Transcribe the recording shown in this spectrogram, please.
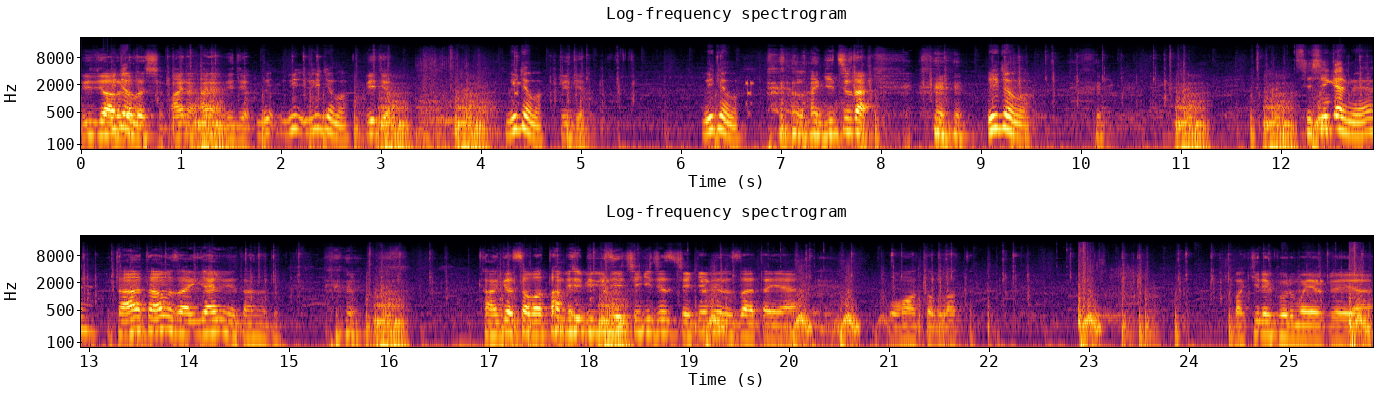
Video Video mu? arkadaşım. Aynen aynen video. Vi- vi- video mu? Video. Video mu? Video. Video mu? Lan git şuradan. Video mu? Sesin gelmiyor ya. Tamam tamam o zaman gelmiyor tamam hadi. Kanka sabahtan beri bir video çekeceğiz çekemiyoruz zaten ya. Oha double attı. Bak yine koruma yapıyor ya.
